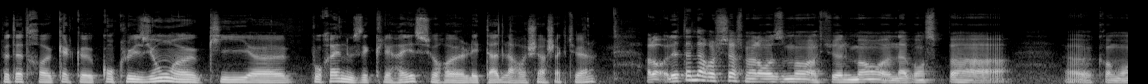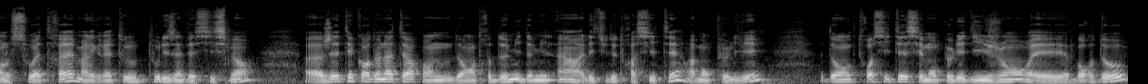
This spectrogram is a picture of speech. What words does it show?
peut-être quelques conclusions euh, qui euh, pourraient nous éclairer sur l'état de la recherche actuelle? Alors l'état de la recherche malheureusement actuellement n'avance pas comme on le souhaiterait malgré tous les investissements. J'ai été coordonnateur entre 2000 et 2001 à l'étude de trois cités à Montpellier. Donc trois cités, c'est Montpellier, Dijon et Bordeaux.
